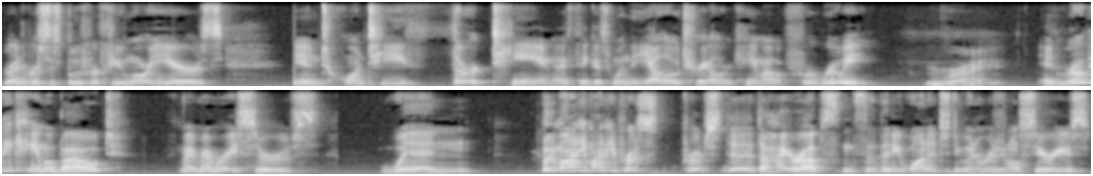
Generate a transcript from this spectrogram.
Red versus Blue for a few more years. In 2013, I think is when the yellow trailer came out for RWBY. Right. And RWBY came about, if my memory serves, when. But Monty, Monty approached, approached the, the higher ups and said that he wanted to do an original series.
